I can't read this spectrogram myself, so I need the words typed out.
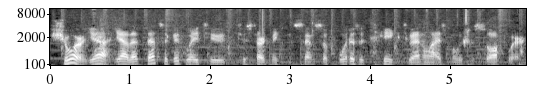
Sure, yeah, yeah, that, that's a good way to, to start making sense of what does it take to analyze malicious software.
